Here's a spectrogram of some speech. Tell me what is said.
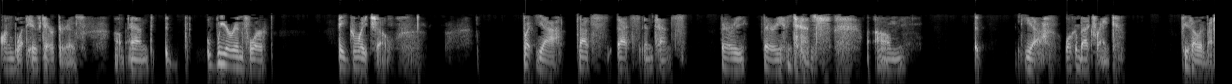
on what his character is, um, and we are in for a great show. But yeah, that's that's intense. Very very intense. Um, it, yeah. Welcome back, Frank. Peace out, everybody.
